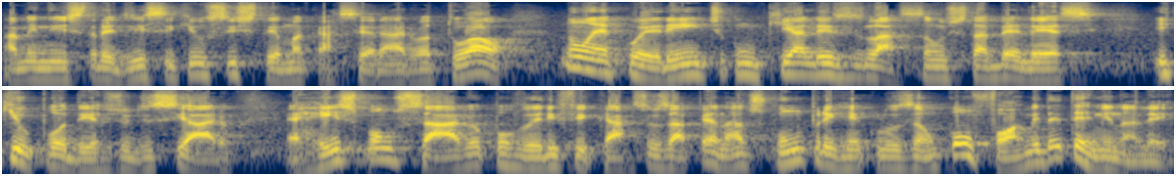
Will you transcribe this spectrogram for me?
A ministra disse que o sistema carcerário atual não é coerente com o que a legislação estabelece e que o Poder Judiciário é responsável por verificar se os apenados cumprem reclusão conforme determina a lei.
